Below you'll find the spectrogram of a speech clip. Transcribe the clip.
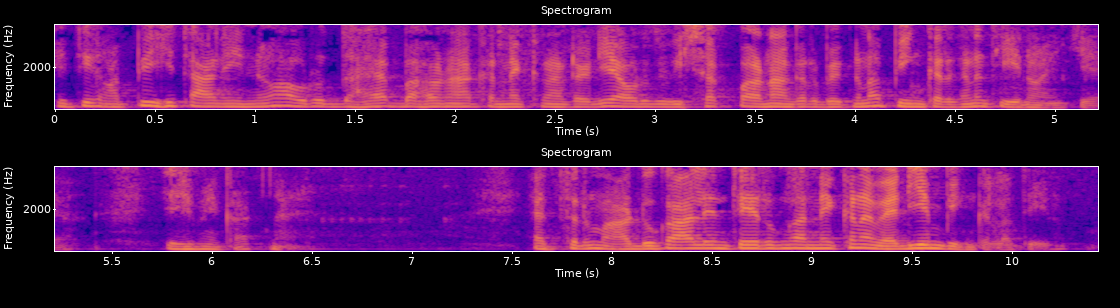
ඉතින් අපි හිතාන ඉන්නවා අවුරුදු 10ක් භාවනා කරන කෙනාට වැඩිය අවුරුදු 20ක් භාවනා කරපෙන්න පින් කරගෙන තියෙනවා කියලා. එහෙම එකක් නැහැ. ඇත්තටම අඩු කාලෙන් තේරුම් ගන්න එක න වැඩියෙන් පින් කරලා තියෙනවා.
